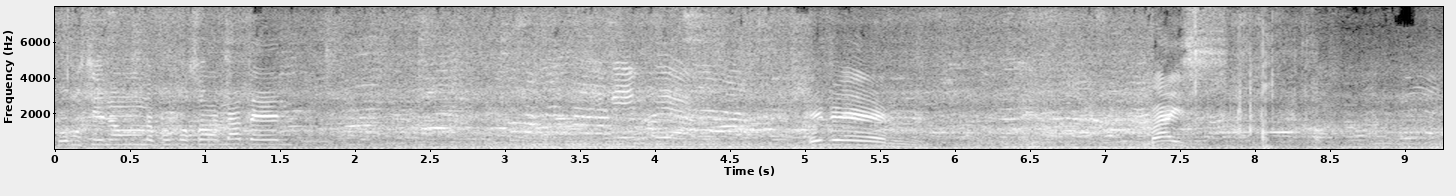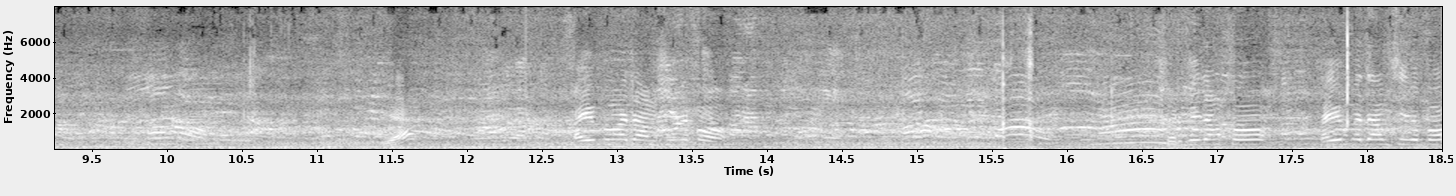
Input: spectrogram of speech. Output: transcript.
kung sinong napupusuan natin. BBM. Vice. Yeah? Kayo po madam, sino po? Survey lang po. Kayo madam, sino po?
